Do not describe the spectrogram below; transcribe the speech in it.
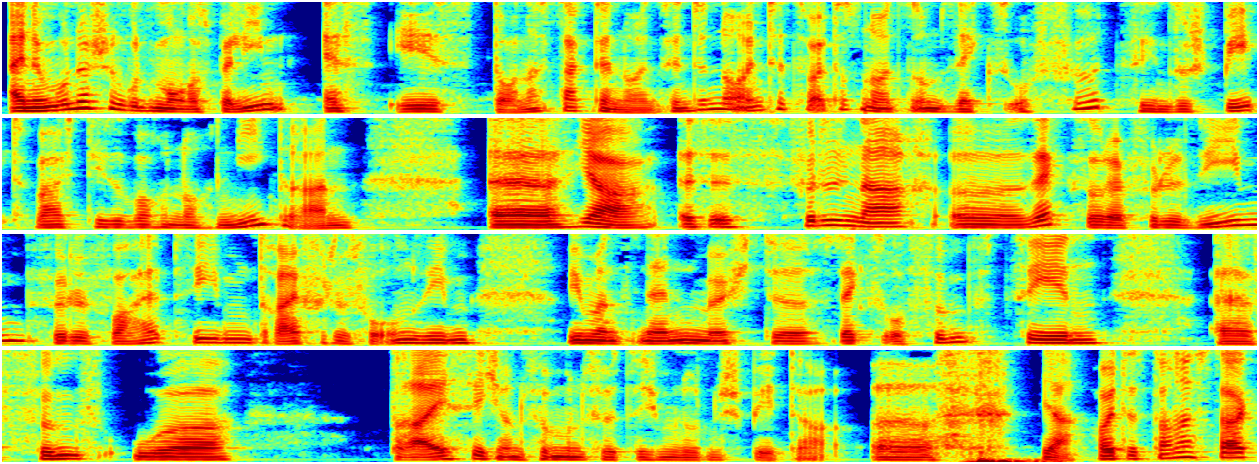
Einen wunderschönen guten Morgen aus Berlin. Es ist Donnerstag, der 19.09.2019 um 6.14 Uhr. So spät war ich diese Woche noch nie dran. Äh, ja, es ist Viertel nach äh, sechs oder Viertel sieben, Viertel vor halb sieben, Dreiviertel vor um sieben, wie man es nennen möchte. 6.15 Uhr, äh, 5 Uhr 30 und 45 Minuten später. Äh, ja, heute ist Donnerstag.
